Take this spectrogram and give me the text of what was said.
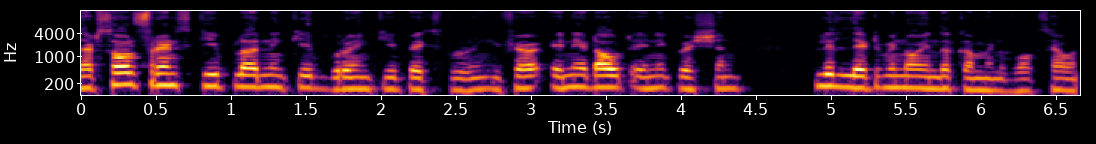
that's all friends. Keep learning keep growing keep exploring. If you have any doubt any question please let me know in the comment box. Have a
